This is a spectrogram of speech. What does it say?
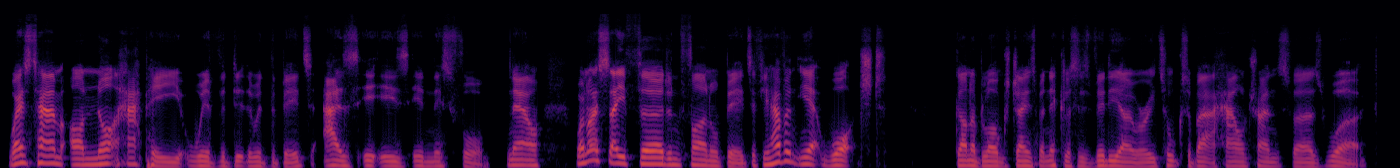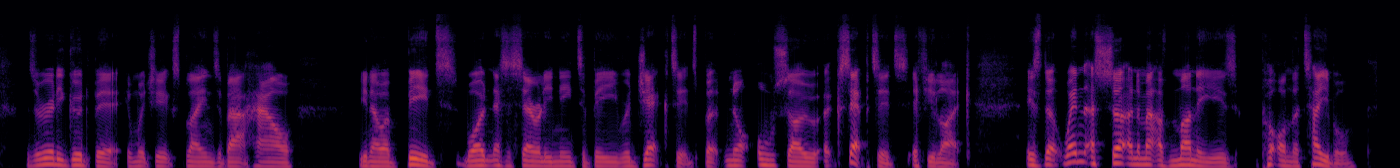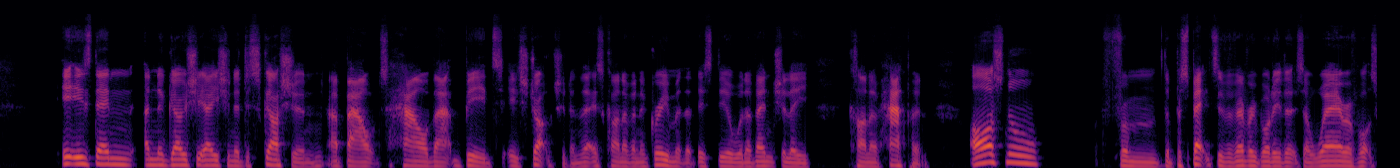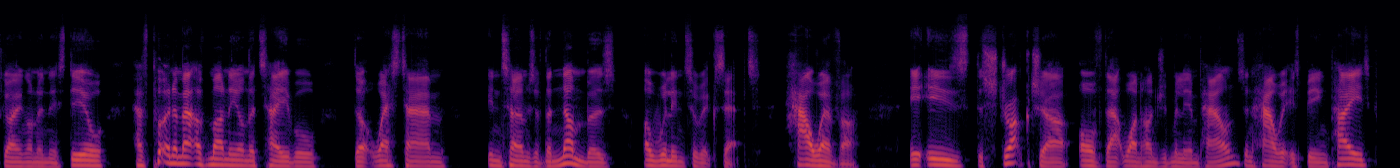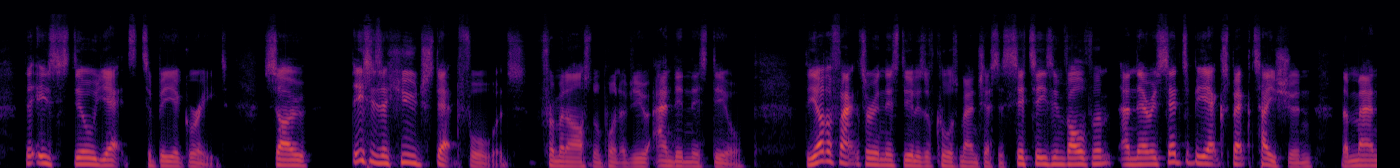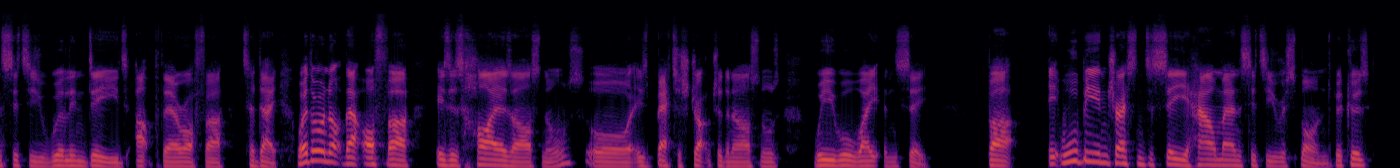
West Ham are not happy with the with the bids as it is in this form. Now, when I say third and final bids, if you haven't yet watched Gunnerblog's James McNicholas's video where he talks about how transfers work, there's a really good bit in which he explains about how you know a bid won't necessarily need to be rejected but not also accepted if you like is that when a certain amount of money is put on the table it is then a negotiation a discussion about how that bid is structured and that is kind of an agreement that this deal would eventually kind of happen. Arsenal from the perspective of everybody that's aware of what's going on in this deal, have put an amount of money on the table that West Ham, in terms of the numbers, are willing to accept. However, it is the structure of that 100 million pounds and how it is being paid that is still yet to be agreed. So, this is a huge step forwards from an Arsenal point of view and in this deal. The other factor in this deal is, of course, Manchester City's involvement, and there is said to be expectation that Man City will indeed up their offer today. Whether or not that offer is as high as Arsenal's or is better structured than Arsenal's, we will wait and see. But it will be interesting to see how Man City respond because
